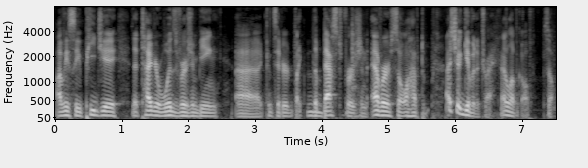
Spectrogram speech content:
Obviously, PGA, the Tiger Woods version being uh, considered like the best version ever. So I'll have to, I should give it a try. I love golf. So,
